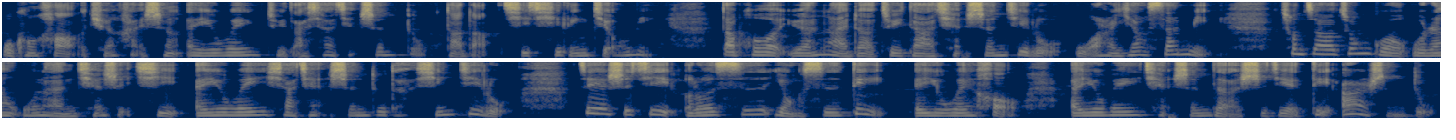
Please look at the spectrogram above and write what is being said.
悟空号全海深 AUV 最大下潜深度达到七七零九米。打破原来的最大潜深记录五二幺三米，创造中国无人无缆潜水器 AUV 下潜深度的新纪录。这也是继俄罗斯勇士 D AUV 后，AUV 潜深的世界第二深度。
